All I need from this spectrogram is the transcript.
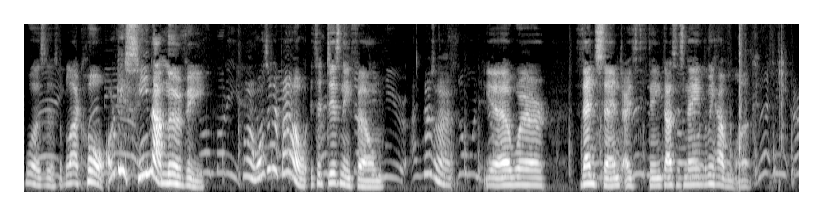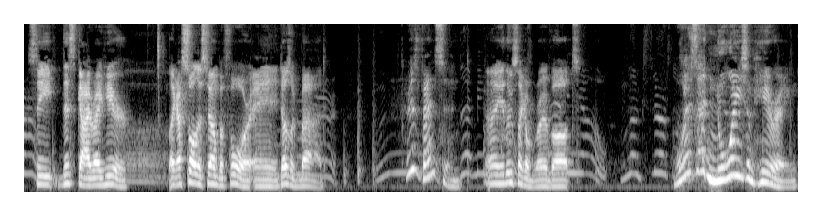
What is this? The black hole. I've already seen that movie. Oh, what's it about? It's a Disney film. Yeah, where Vincent, I think that's his name. Let me have a look. See, this guy right here. Like, I saw this film before, and it does look bad. Who's Vincent? Uh, he looks like a robot. What is that noise I'm hearing?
